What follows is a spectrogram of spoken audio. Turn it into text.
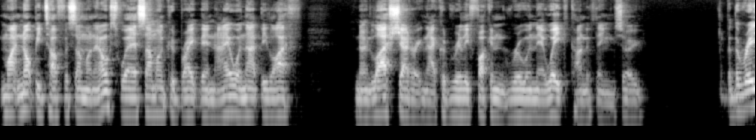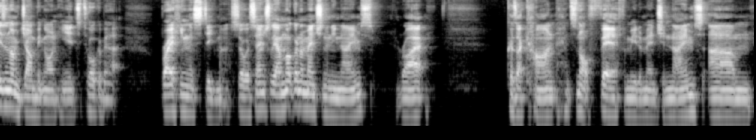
might not be tough for someone else where someone could break their nail and that be life you know, life shattering that could really fucking ruin their week kind of thing. So, but the reason I'm jumping on here to talk about breaking the stigma. So essentially, I'm not going to mention any names, right? Because I can't. It's not fair for me to mention names. Um,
